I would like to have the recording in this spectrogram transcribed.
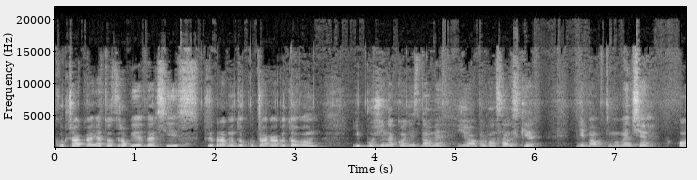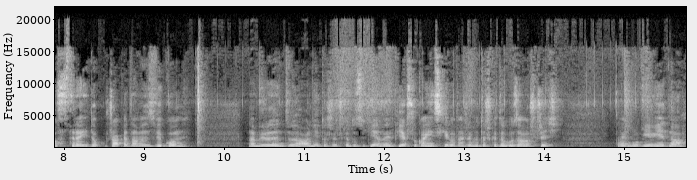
kurczaka. Ja to zrobię w wersji z przyprawą do kurczaka gotową i później na koniec damy zioła prowansalskie. Nie mam w tym momencie ostrej, do kurczaka damy zwykłą. Na ewentualnie troszeczkę dosypiemy pieprzu kajeńskiego, tak żeby troszkę to zaostrzyć. Tak jak mówiłem, jedna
